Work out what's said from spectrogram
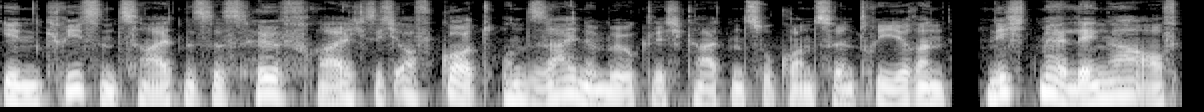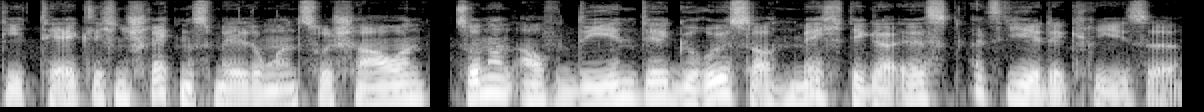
In Krisenzeiten ist es hilfreich, sich auf Gott und seine Möglichkeiten zu konzentrieren, nicht mehr länger auf die täglichen Schreckensmeldungen zu schauen, sondern auf den, der größer und mächtiger ist als jede Krise.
